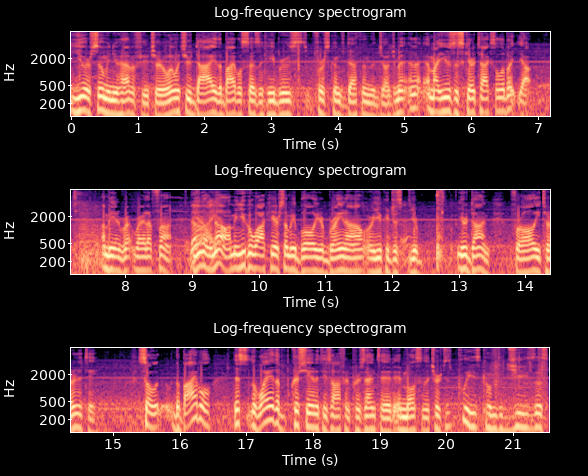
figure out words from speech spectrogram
You're assuming you have a future. Once you die, the Bible says in Hebrews, first comes death and the judgment. And am I using scare tactics a little bit? Yeah. I'm being right, up front. No, you don't I- know. I mean, you could walk here, somebody blow your brain out, or you could just you're you're done for all eternity. So the Bible, this the way the Christianity is often presented in most of the churches. Please come to Jesus.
